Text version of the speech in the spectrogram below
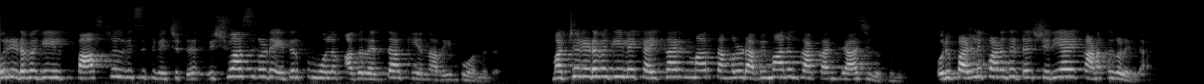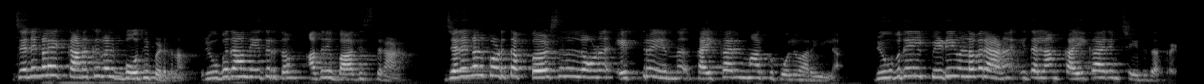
ഒരു ഇടവകയിൽ പാസ്റ്ററൽ വിസിറ്റ് വെച്ചിട്ട് വിശ്വാസികളുടെ എതിർപ്പ് മൂലം അത് റദ്ദാക്കി എന്ന അറിയിപ്പ് വന്നത്. മറ്റൊരിടവകയിലെ കൈക്കാരന്മാർ തങ്ങളുടെ അഭിമാനം കാക്കാൻ രാജിവെക്കുന്നു. ഒരു പള്ളി പണിതിട്ട് ശരിയായ കണക്കുകളില്ല. ജനങ്ങളെ കണക്കുകൾ ബോധ്യപ്പെടുത്തണം. രൂപതാ നേതൃത്വം അതിന് ബാധ്യസ്ഥരാണ്. ജനങ്ങൾ കൊടുത്ത പേഴ്സണൽ ലോണ് എത്രയെന്ന് കൈക്കാരന്മാർക്ക് പോലും അറിയില്ല. രൂപതയിൽ പിടിയുള്ളവരാണ് ഇതെല്ലാം കൈകാര്യം ചെയ്തതത്രേ.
